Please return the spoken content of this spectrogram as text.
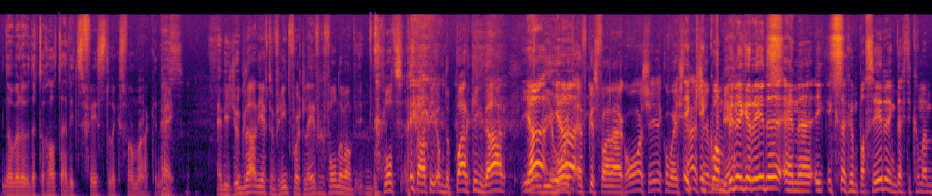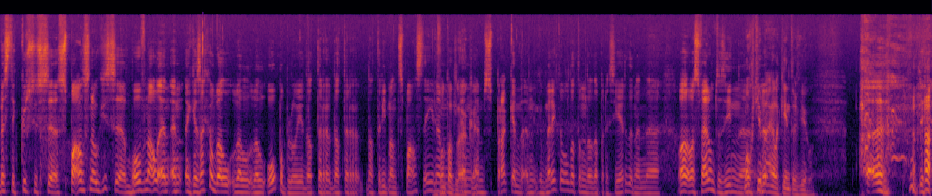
dan willen we er toch altijd iets feestelijks van maken. En die Jugla die heeft een vriend voor het leven gevonden, want plots staat hij op de parking daar. Ja, en die ja. hoort even van, eh, oh zie, kom eens Ik, thuis. ik eh, kwam binnengereden en eh, ik, ik zag hem passeren. Ik dacht, ik ga mijn beste cursus Spaans nog eens bovenal. En, en, en je zag hem wel, wel, wel openbloeien, dat er, dat, er, dat er iemand Spaans tegen hem, vond dat leuk, hem, sprak. En, en je merkte wel dat hem dat apprecieerde. En, eh, wel, het was fijn om te zien. Mocht je hem eigenlijk interviewen? Eh, de-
